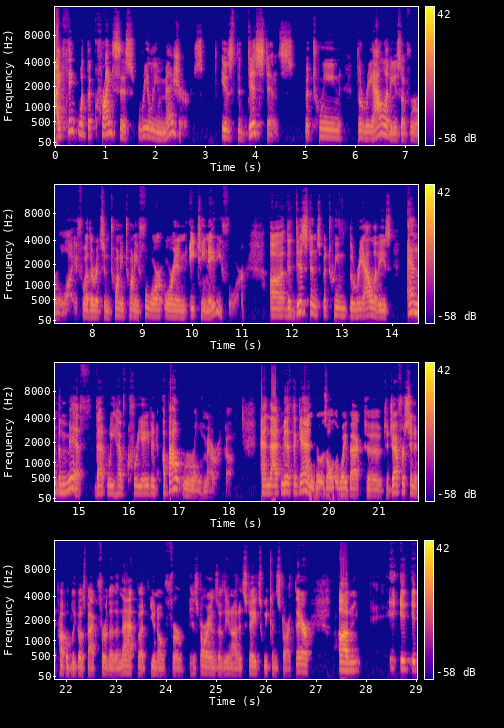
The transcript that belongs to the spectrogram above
I think what the crisis really measures is the distance between the realities of rural life, whether it's in 2024 or in 1884, uh, the distance between the realities and the myth that we have created about rural America. And that myth again goes all the way back to, to Jefferson. It probably goes back further than that, but you know, for historians of the United States, we can start there. Um, it, it,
